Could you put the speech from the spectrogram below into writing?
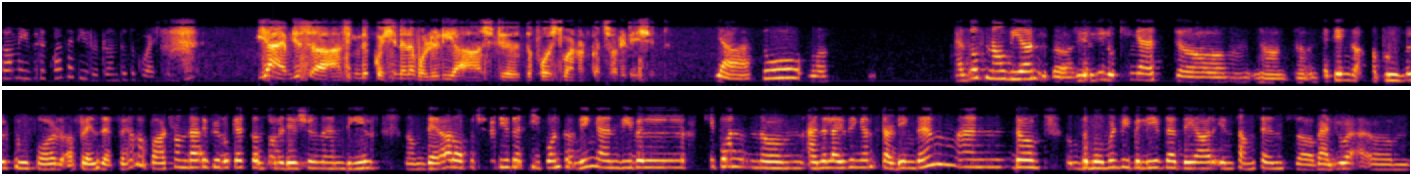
Sir, may we request that you return to the question, Yeah, I'm just uh, asking the question that I've already asked, uh, the first one on consolidation. Yeah, so uh, as of now, we are uh, really looking at um, uh, getting approval through for uh, Friends FM. Apart from that, if you look at consolidation and deals, um, there are opportunities that keep on coming and we will keep on um, analyzing and studying them. And um, the moment we believe that they are in some sense uh, value um,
